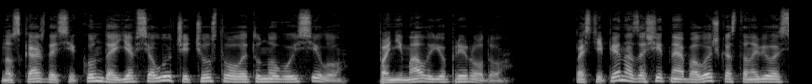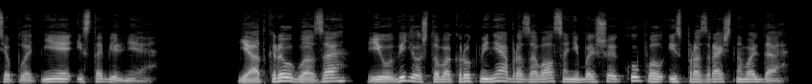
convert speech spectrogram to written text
Но с каждой секундой я все лучше чувствовал эту новую силу, понимал ее природу. Постепенно защитная оболочка становилась все плотнее и стабильнее. Я открыл глаза и увидел, что вокруг меня образовался небольшой купол из прозрачного льда.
